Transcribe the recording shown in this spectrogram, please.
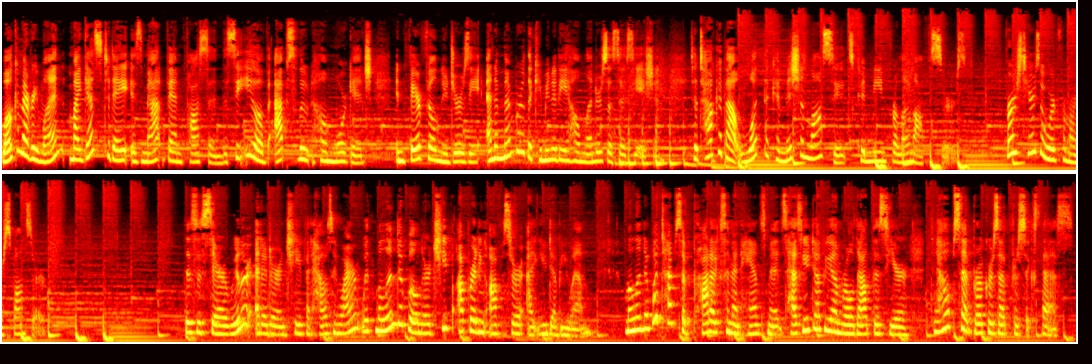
Welcome, everyone. My guest today is Matt VanFossen, the CEO of Absolute Home Mortgage in Fairfield, New Jersey, and a member of the Community Home Lenders Association, to talk about what the commission lawsuits could mean for loan officers. First, here's a word from our sponsor. This is Sarah Wheeler, editor in chief at HousingWire, with Melinda Wilner, chief operating officer at UWM. Melinda, what types of products and enhancements has UWM rolled out this year to help set brokers up for success?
